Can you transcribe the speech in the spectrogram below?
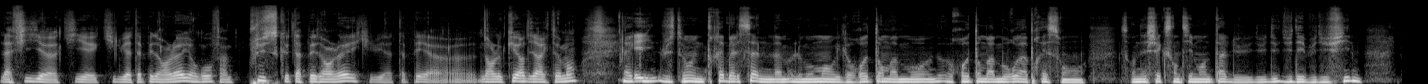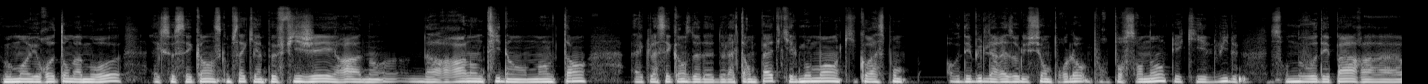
la fille euh, qui, qui lui a tapé dans l'œil, en gros, enfin plus que tapé dans l'œil, qui lui a tapé euh, dans le cœur directement. Avec Et- une- justement une très belle scène, le moment où il retombe amoureux, retombe amoureux après son, son échec sentimental du, du- du début du film, le moment où il retombe amoureux, avec ce séquence comme ça qui est un peu figée, et ra- dans- dans- ralenti dans, dans le temps, avec la séquence de la tempête, qui est le moment qui correspond au début de la résolution pour, pour, pour son oncle et qui est lui son nouveau départ euh,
